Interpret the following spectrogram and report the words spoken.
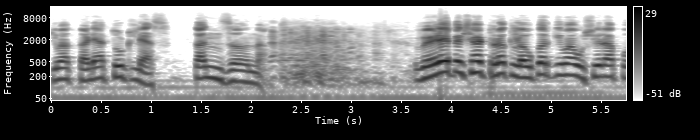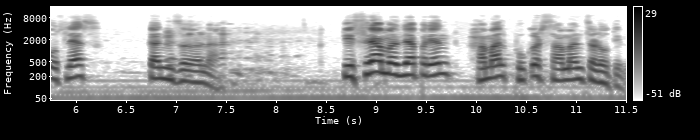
किंवा कड्या तुटल्यास कंजना. वेळेपेक्षा ट्रक लवकर किंवा उशिरा पोचल्यास कंजना. तिसऱ्या मजल्यापर्यंत हमाल फुकट सामान चढवतील.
